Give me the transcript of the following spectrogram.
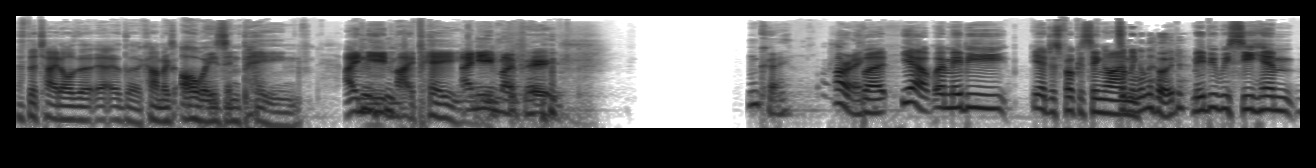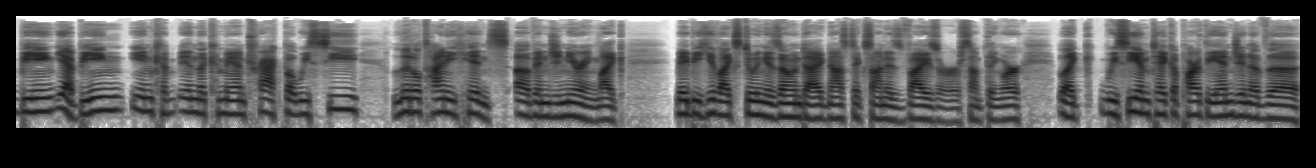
that's the title of the uh, the comics. Always in pain. I need my pain. I need my pain. okay, all right. But yeah, maybe yeah, just focusing on Something on the hood. maybe we see him being yeah being in com- in the command track but we see little tiny hints of engineering like maybe he likes doing his own diagnostics on his visor or something, or like we see him take apart the engine of the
